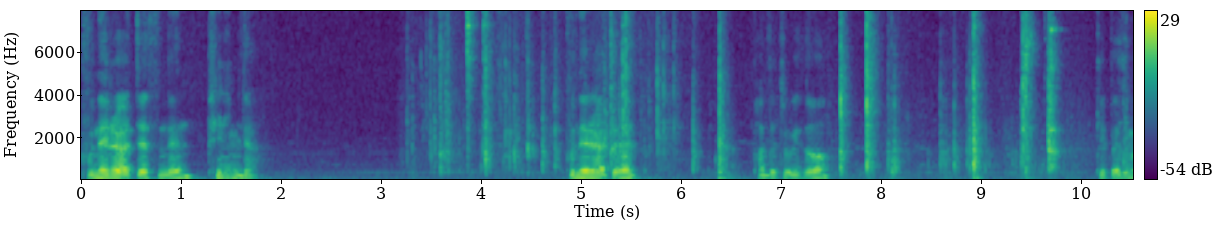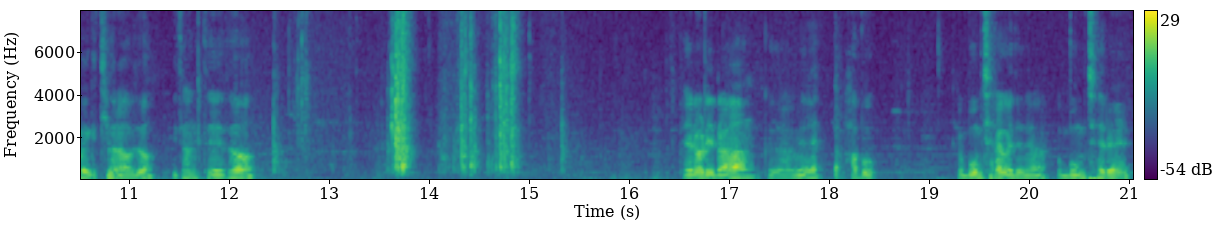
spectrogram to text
분해를 할 때 쓰는 핀입니다. 분해를 할 때는 반대쪽에서 이렇게 빼주면 이렇게 튀어나오죠? 이 상태에서 배럴이랑 그 다음에 하부 몸체라고 해야 되냐? 몸체를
